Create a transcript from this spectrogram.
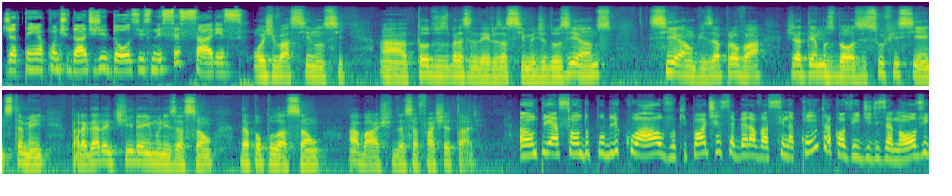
já tem a quantidade de doses necessárias. Hoje vacinam-se a todos os brasileiros acima de 12 anos. Se a Anvisa aprovar, já temos doses suficientes também para garantir a imunização da população abaixo dessa faixa etária. A ampliação do público-alvo que pode receber a vacina contra a Covid-19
